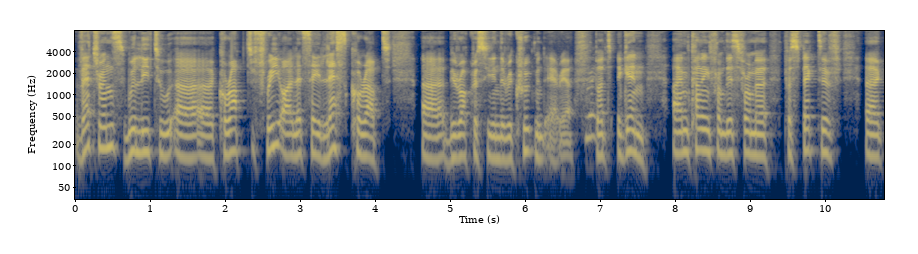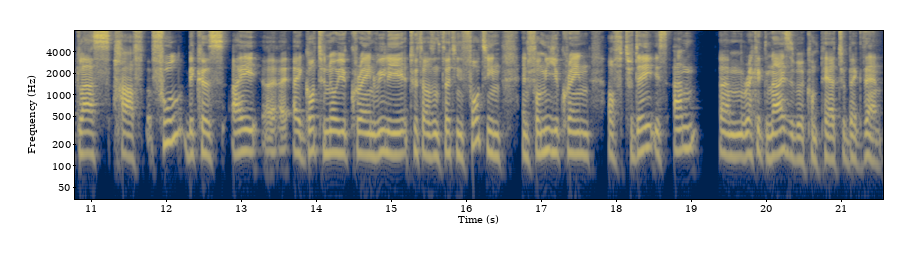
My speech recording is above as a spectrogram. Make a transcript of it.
veterans will lead to uh, corrupt free or let's say less corrupt uh, bureaucracy in the recruitment area. Right. But again, I'm coming from this from a perspective uh, glass half full because I, I, I got to know Ukraine really 2013 14, and for me Ukraine of today is unrecognizable um, compared to back then.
